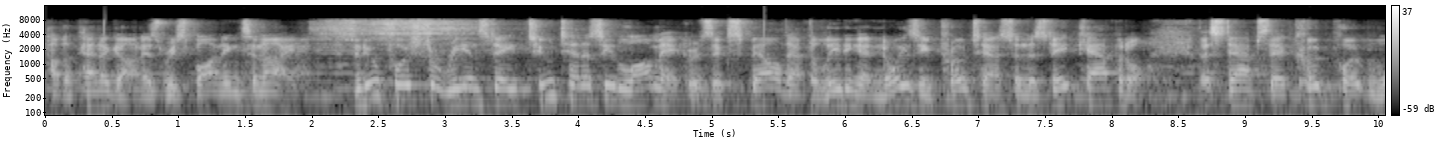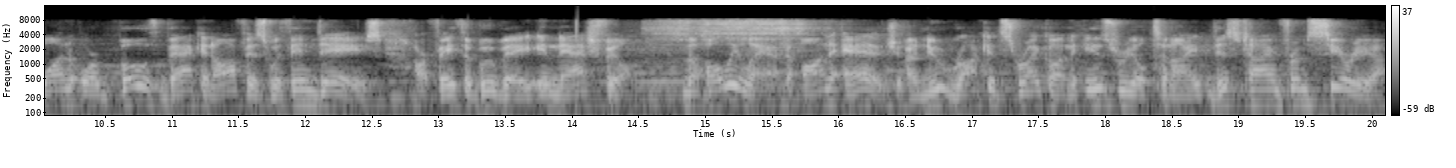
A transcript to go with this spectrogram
how the Pentagon is responding tonight. The new push to reinstate two Tennessee lawmakers expelled after leading a noisy protest in the state capitol. The steps that could put one or both back in office within days. Our Faith Abubey in Nashville. The Holy Land on edge. A new rocket strike on Israel tonight, this time from Syria.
